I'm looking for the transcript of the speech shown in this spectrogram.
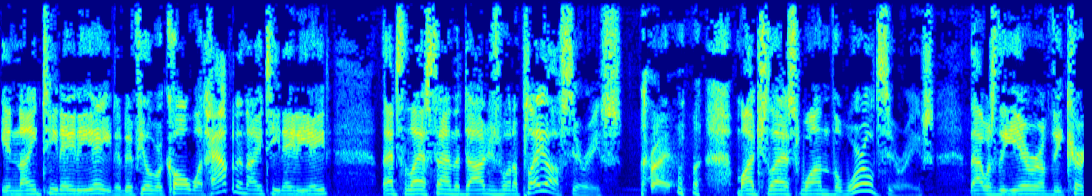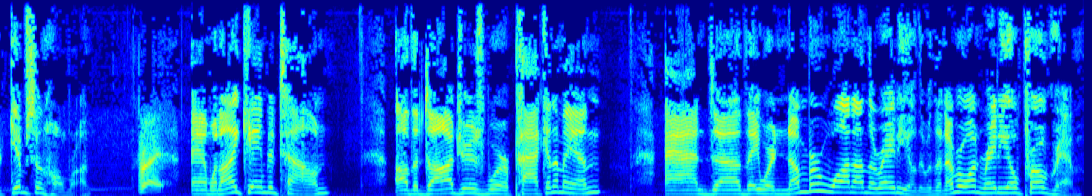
in 1988. And if you'll recall what happened in 1988, that's the last time the Dodgers won a playoff series. Right. Much less won the World Series. That was the year of the Kirk Gibson home run. Right. And when I came to town, uh, the Dodgers were packing them in, and uh, they were number one on the radio. They were the number one radio program,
